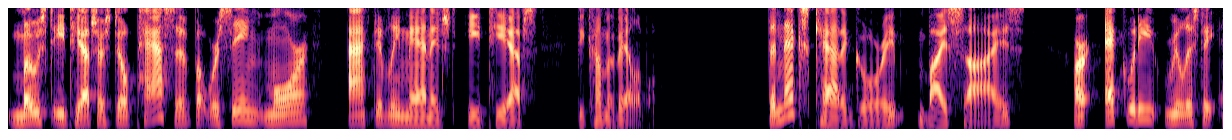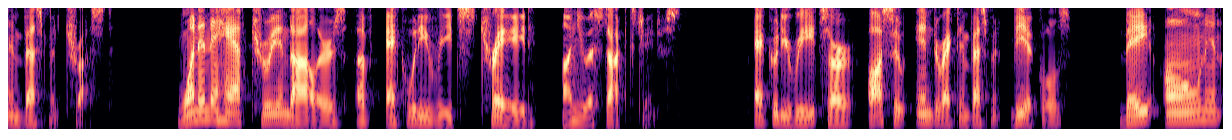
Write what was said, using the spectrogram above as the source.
Most ETFs are still passive, but we're seeing more actively managed ETFs become available. The next category by size are equity real estate investment trust. $1.5 trillion of equity REITs trade on U.S. stock exchanges. Equity REITs are also indirect investment vehicles. They own and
